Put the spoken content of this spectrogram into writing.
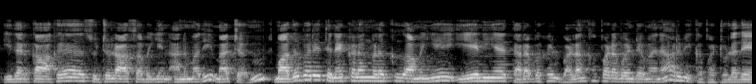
இதற்காக சுற்றுலா சபையின் அனுமதி மற்றும் மதுவரி திணைக்களங்களுக்கு அமைய ஏனைய தரவுகள் வழங்கப்பட வேண்டும் என அறிவிக்கப்பட்டுள்ளது.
